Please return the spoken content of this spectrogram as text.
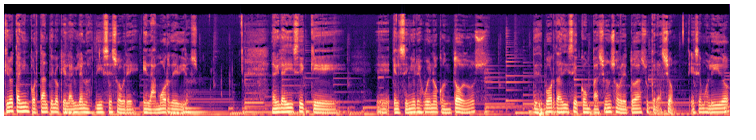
creo tan importante lo que la Biblia nos dice sobre el amor de Dios. La Biblia dice que eh, el Señor es bueno con todos, desborda, dice, compasión sobre toda su creación. Eso hemos leído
